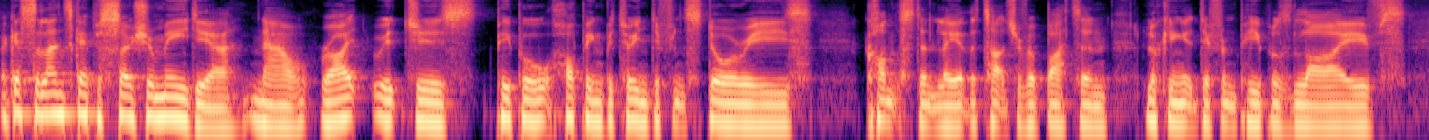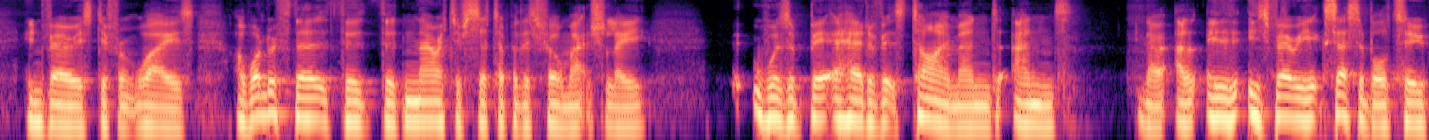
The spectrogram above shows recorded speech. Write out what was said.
I guess, the landscape of social media now, right, which is people hopping between different stories constantly at the touch of a button, looking at different people's lives in various different ways. I wonder if the the, the narrative setup of this film actually was a bit ahead of its time and and you know is is very accessible to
